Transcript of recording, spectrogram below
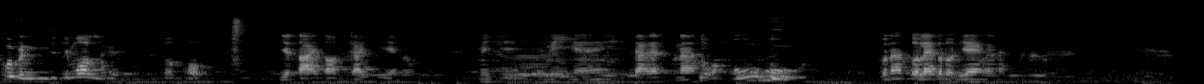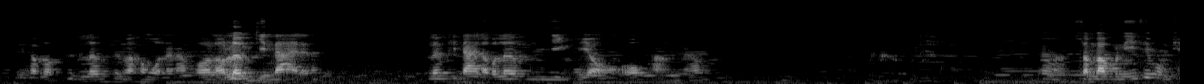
พูดเป็นดิจิมอนเลยโอ้โหอย่าตายตอนใกล้เปลี่ยนเนะ ไม่จริงนี่ไงด้แล้วตัวหน้าตัวโอ้โหตัวหน้าตัวแรกก็โดนแย่งแล้วนะนี่ครับเราขึ้นเริ่มขึ้นมาข้างบนแล้วนะเพราะเราเริ่มกินได้แล้วนะเริ่มกินได้เราก็เริ่มยิงพยองโอ๊กพังนะครับสำหรับวันนี้ที่ผมแค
